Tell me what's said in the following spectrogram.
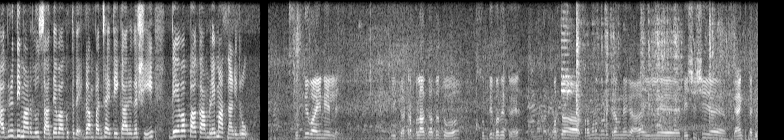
ಅಭಿವೃದ್ಧಿ ಮಾಡಲು ಸಾಧ್ಯವಾಗುತ್ತದೆ. ಗ್ರಾಮ ಪಂಚಾಯಿತಿ ಕಾರ್ಯದರ್ಶಿ ದೇವಪ್ಪ ಕಾಂಬ್ಳೆ ಮಾತನಾಡಿದರು. ಸುದ್ದಿವಾಹಿನಿಯಲ್ಲಿ ಈ ಗಟ್ರ ಬ್ಲಾಕ್ ಆದದ್ದು ಸುದ್ದಿ ಬಂದೈತ್ರಿ. ಮತ್ತು ಪ್ರಮಾಣದೊಡಿ ಗ್ರಾಮನಾಗ ಇಲ್ಲಿ ಡಿ ಸಿ ಸಿ ಬ್ಯಾಂಕ್ ತಕ್ಕ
